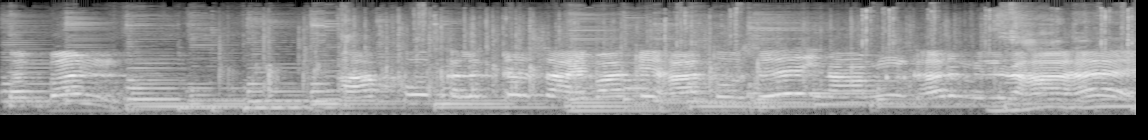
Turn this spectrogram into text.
बब्बन आपको कलेक्टर साहिबा के हाथों से इनामी घर मिल रहा है।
